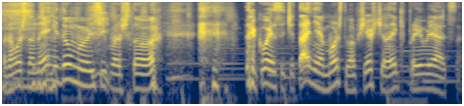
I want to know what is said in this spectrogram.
Потому что, ну, я не думаю, типа, что такое сочетание может вообще в человеке проявляться.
